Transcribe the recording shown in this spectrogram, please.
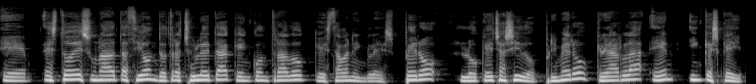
Eh, esto es una adaptación de otra chuleta que he encontrado que estaba en inglés, pero lo que he hecho ha sido, primero, crearla en Inkscape,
